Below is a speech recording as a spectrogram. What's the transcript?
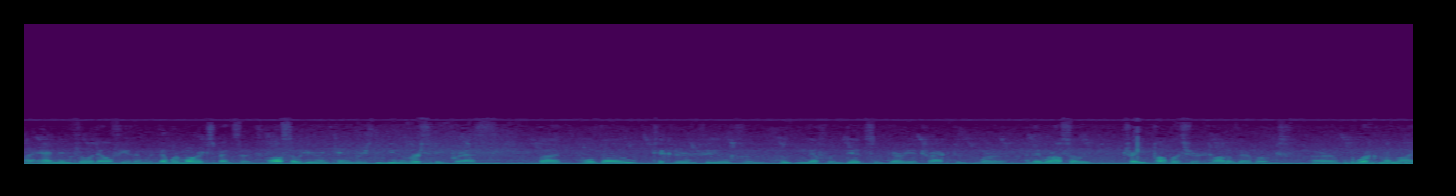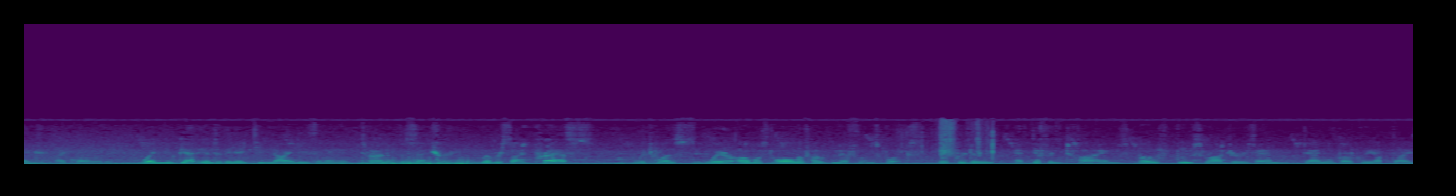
uh, and in Philadelphia that were, that were more expensive. Also here in Cambridge, the University Press. But although Ticknor and Fields and Houghton Mifflin did some very attractive work, and they were also trade publishers, a lot of their books are workmanlike, high quality. When you get into the 1890s and the turn of the century, Riverside Press which was where almost all of Houghton Mifflin's books were produced. At different times, both Bruce Rogers and Daniel Berkeley Updike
